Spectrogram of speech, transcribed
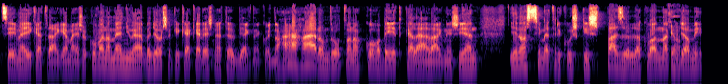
C, melyiket vágjam el, és akkor van a menyuában, gyorsan ki kell keresni a többieknek, hogy na há, három drót van, akkor a B-t kell elvágni, és ilyen, ilyen aszimmetrikus kis puzzle vannak, ja. ugye, ami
